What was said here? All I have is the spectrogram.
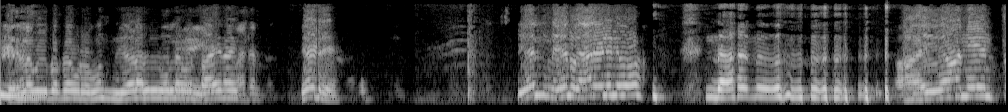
ಕಿರಣ ಬೀಳ್ಬೇಕು ಅವ್ರು ಒಂದ್ ಹೇಳಲ್ಲ ತಾಯಿನ ಹೇಳ್ರಿ. ಏನ್ ಏನು ಯಾರು ಹೇಳಿ ನೀವು? ನಾನು. ಅಯ್ಯೋ ನೀಂತ.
